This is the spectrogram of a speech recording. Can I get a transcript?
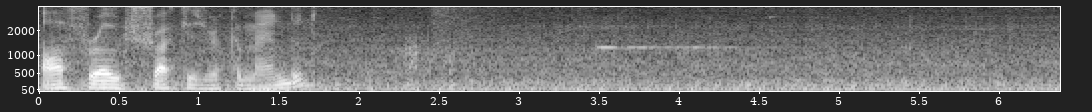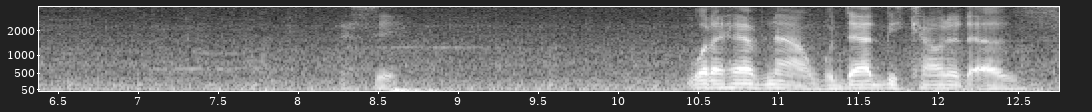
Off-road truck is recommended. I see. What I have now, would that be counted as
